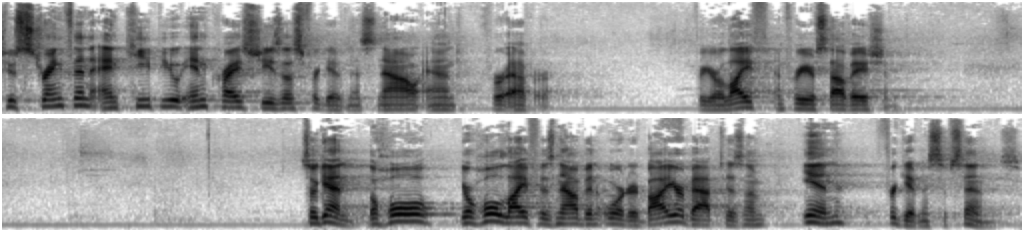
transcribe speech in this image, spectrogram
to strengthen and keep you in Christ Jesus' forgiveness now and forever, for your life and for your salvation. So again, the whole, your whole life has now been ordered by your baptism in forgiveness of sins.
